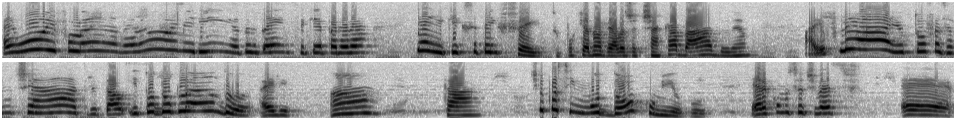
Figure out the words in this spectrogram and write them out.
Aí, oi, fulana, oi, Mirinha, tudo bem, não sei o que, parará. E aí, o que, que você tem feito? Porque a novela já tinha acabado, né? Aí eu falei, ah, eu tô fazendo teatro e tal, e tô dublando. Aí ele, ah, tá tipo assim, mudou comigo. Era como se eu tivesse. É,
